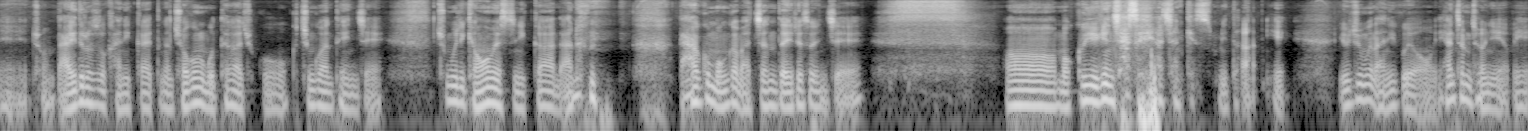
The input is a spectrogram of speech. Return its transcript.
예, 좀 나이 들어서 가니까 하여튼 적응을 못 해가지고 그 친구한테 이제 충분히 경험했으니까 나는 나하고 뭔가 맞지 않는다 이래서 이제 어 뭐 그 얘기는 자세히 하지 않겠습니다. 예. 요즘은 아니고요. 한참 전이에요. 예.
